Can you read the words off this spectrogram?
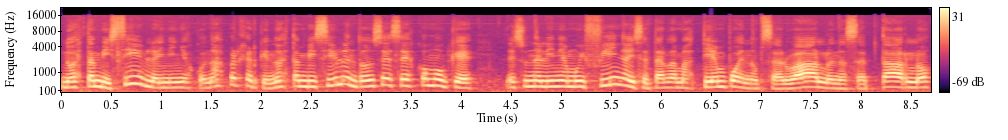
no es tan visible, hay niños con Asperger que no es tan visible, entonces es como que es una línea muy fina y se tarda más tiempo en observarlo, en aceptarlo.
